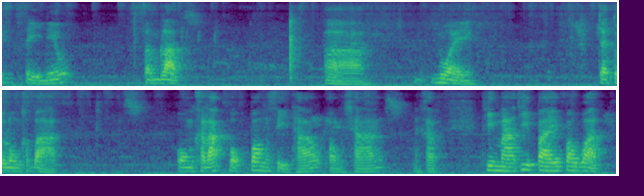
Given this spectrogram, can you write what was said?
24 นิ้วสำหรับอ่าหน่วยจตุรงคบาท องครักษ์ปกป้องสี่เท้าของช้างนะครับ ที่มาที่ไปประวัติอ่า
